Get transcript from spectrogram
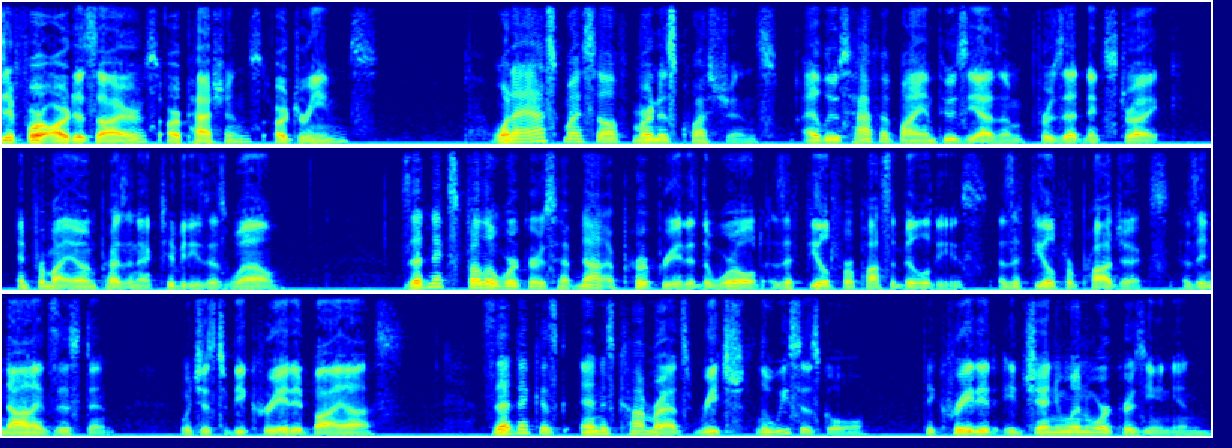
it for our desires, our passions, our dreams? When I ask myself Myrna's questions, I lose half of my enthusiasm for Zednik's strike, and for my own present activities as well. Zednik's fellow workers have not appropriated the world as a field for possibilities, as a field for projects, as a non-existent, which is to be created by us. Zednik and his comrades reached Louisa's goal. They created a genuine workers' union.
